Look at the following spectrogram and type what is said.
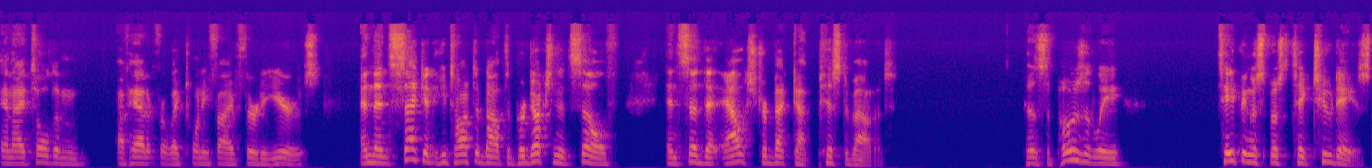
And I told him I've had it for like 25, 30 years. And then second, he talked about the production itself and said that Alex Trebek got pissed about it. Because supposedly taping was supposed to take two days,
